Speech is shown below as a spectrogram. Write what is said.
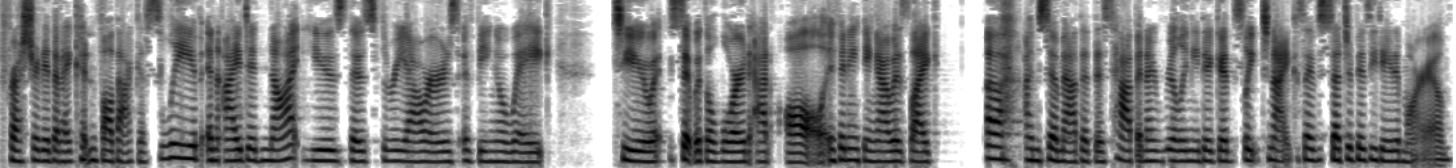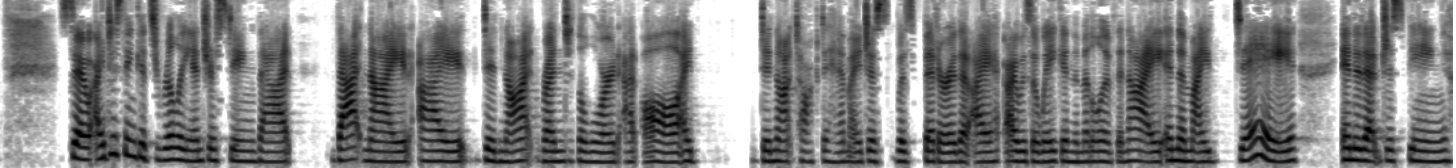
frustrated that I couldn't fall back asleep. And I did not use those three hours of being awake to sit with the Lord at all. If anything, I was like, I'm so mad that this happened. I really need a good sleep tonight because I have such a busy day tomorrow. So I just think it's really interesting that that night I did not run to the Lord at all. I did not talk to him. I just was bitter that I I was awake in the middle of the night and then my day ended up just being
